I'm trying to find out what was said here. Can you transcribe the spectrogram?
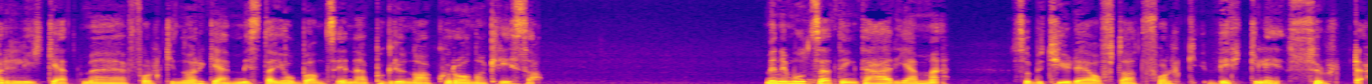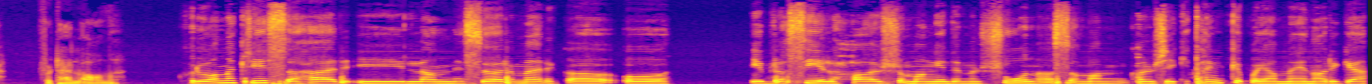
har i likhet med folk i Norge mista jobbene sine pga. koronakrisa. Men i motsetning til her hjemme, så betyr det ofte at folk virkelig sulter, forteller Ane. Koronakrisa her i land i Sør-Amerika og i Brasil har så mange dimensjoner som man kanskje ikke tenker på hjemme i Norge.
